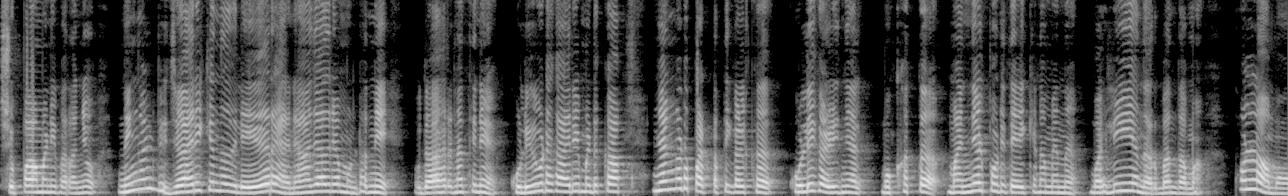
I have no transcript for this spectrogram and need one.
ശുപ്പാമണി പറഞ്ഞു നിങ്ങൾ വിചാരിക്കുന്നതിലേറെ അനാചാരമുണ്ടെന്നേ. ഉദാഹരണത്തിന് കുളിയുടെ കാര്യമെടുക്കാം. ഞങ്ങളുടെ പട്ടത്തികൾക്ക് കുളി കഴിഞ്ഞാൽ മുഖത്ത് മഞ്ഞൾപ്പൊടി തേക്കണമെന്ന് വലിയ നിർബന്ധമാണ് കൊള്ളാമോ?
